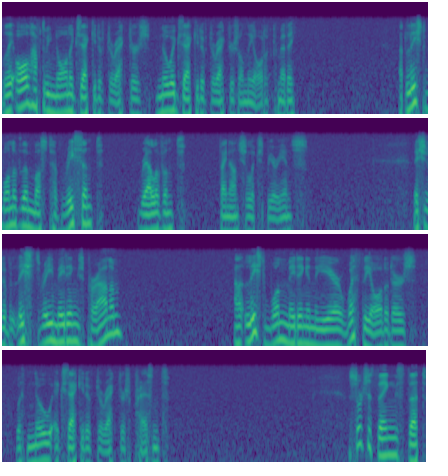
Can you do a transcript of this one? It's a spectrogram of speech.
Well, they all have to be non-executive directors, no executive directors on the audit committee. At least one of them must have recent, relevant financial experience. They should have at least three meetings per annum and at least one meeting in the year with the auditors with no executive directors present. The sorts of things that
